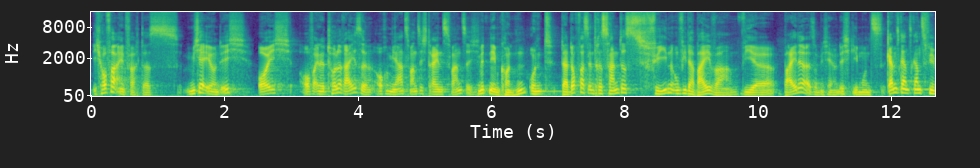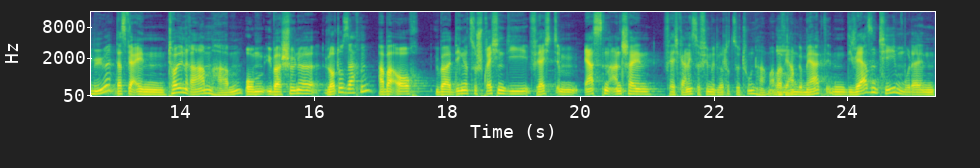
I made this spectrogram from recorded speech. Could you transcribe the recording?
Ich hoffe einfach, dass Michael und ich euch auf eine tolle Reise auch im Jahr 2023 mitnehmen konnten und da doch was Interessantes für jeden irgendwie dabei war. Wir beide, also Michael und ich, geben uns ganz, ganz, ganz viel Mühe, dass wir einen tollen Rahmen haben, um über schöne Lottosachen, aber auch über Dinge zu sprechen, die vielleicht im ersten Anschein vielleicht gar nicht so viel mit Lotto zu tun haben. Aber wir haben gemerkt, in diversen Themen oder in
